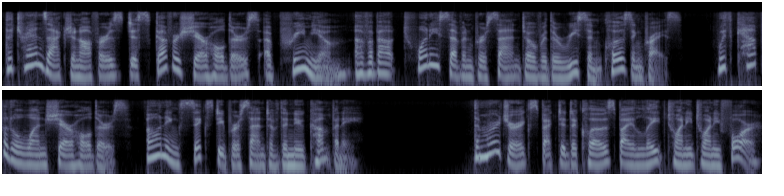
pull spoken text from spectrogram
The transaction offers Discover shareholders a premium of about 27% over the recent closing price with Capital One shareholders owning 60% of the new company. The merger, expected to close by late 2024,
